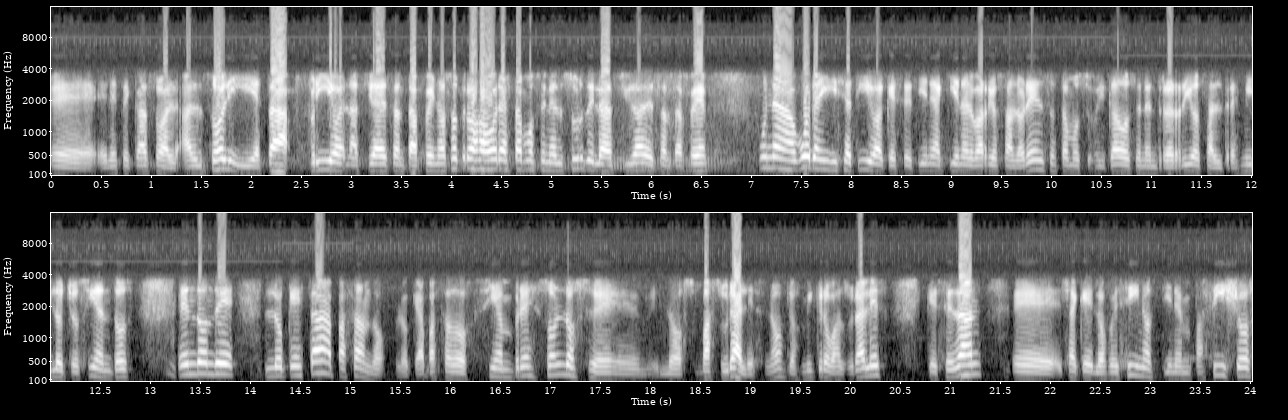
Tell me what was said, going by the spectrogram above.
en este caso al, al sol y está frío en la ciudad de Santa Fe. Nosotros ahora estamos en el sur de la ciudad de Santa Fe, una buena iniciativa que se tiene aquí en el barrio San Lorenzo, estamos ubicados en Entre Ríos al 3800, en donde lo que está pasando, lo que ha pasado siempre, son los, eh, los basurales, ¿no? los microbasurales que se dan, eh, ya que los vecinos tienen pasillos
